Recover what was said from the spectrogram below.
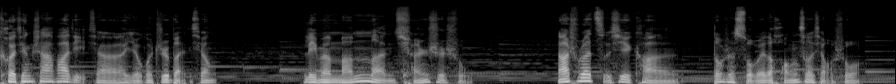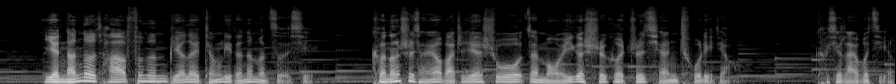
客厅沙发底下有个纸板箱，里面满满全是书，拿出来仔细看，都是所谓的黄色小说，也难得他分门别类整理的那么仔细，可能是想要把这些书在某一个时刻之前处理掉，可惜来不及了。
